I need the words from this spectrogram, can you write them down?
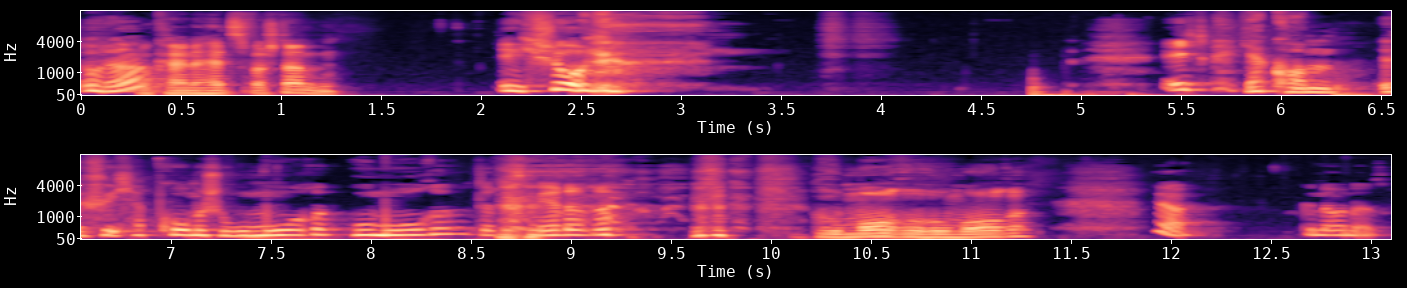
Oder? Und keiner hätte es verstanden. Ich schon. Ich, ja komm, ich habe komische Humore, Humore, das ist mehrere. Rumore, Humore. ja, genau das.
